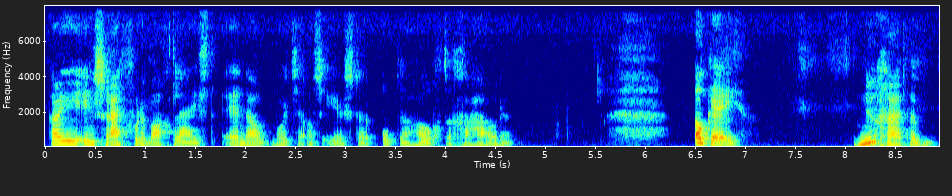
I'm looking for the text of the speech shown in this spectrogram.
kan je je inschrijven voor de wachtlijst en dan word je als eerste op de hoogte gehouden. Oké, nu ga ik hem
